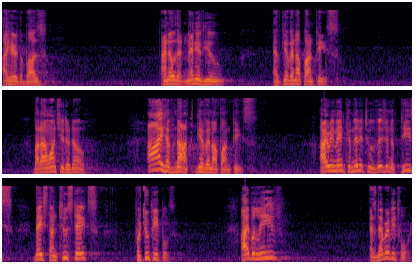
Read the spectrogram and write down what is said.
I hear the buzz. I know that many of you have given up on peace. But I want you to know, I have not given up on peace. I remain committed to a vision of peace based on two states for two peoples. I believe, as never before,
